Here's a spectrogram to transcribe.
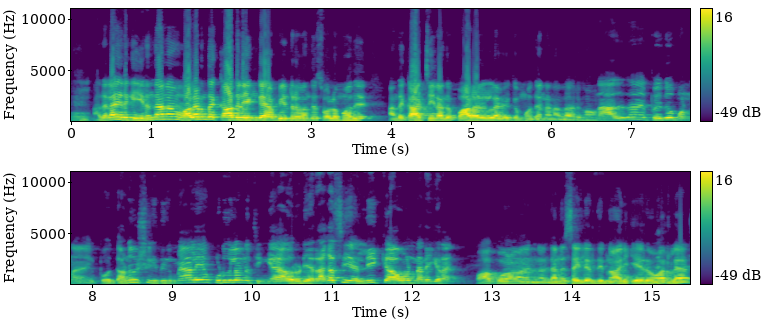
ம். அதெல்லாம் இருக்கு. இருந்தாலும் வளர்ந்த காதல் எங்க அப்படின்ற வந்து சொல்லும் போது அந்த காட்சியில் அந்த பாடல்கள்லாம் வைக்கும் போது தானே நல்லா இருக்கும். நான் அதுதான் இப்போ இது பண்ணேன். இப்போ தனுஷ் இதுக்கு மேலேயும் கொடுக்கலன்னு வச்சுங்க அவருடைய ரகசியம் லீக் ஆகும்னு நினைக்கிறேன். பார்ப்போம் தனுஷ் சைட்ல இருந்து இன்னும் அறிக்கை எதுவும் வரல.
